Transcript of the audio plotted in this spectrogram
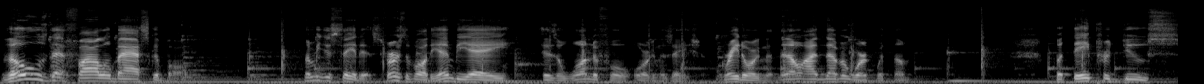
those that follow basketball, let me just say this. First of all, the NBA is a wonderful organization, great organization. No, I've never worked with them, but they produce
